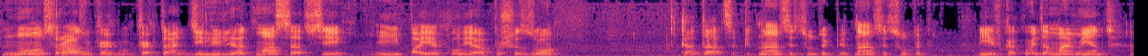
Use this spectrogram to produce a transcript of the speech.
но сразу как, как-то отделили от массы, от всей, и поехал я по ШИЗО кататься. 15 суток, 15 суток. И в какой-то момент э,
